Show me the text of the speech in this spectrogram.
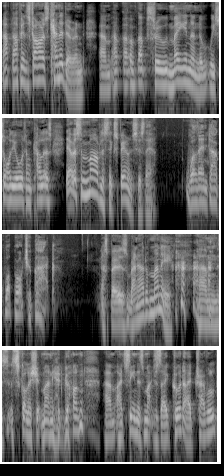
up up as far as Canada and um, up, up, up, through Maine, and we saw the autumn colours. There were some marvellous experiences there. Well, then, Doug, what brought you back? I suppose ran out of money. Um, scholarship money had gone. Um, I'd seen as much as I could. I'd travelled,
